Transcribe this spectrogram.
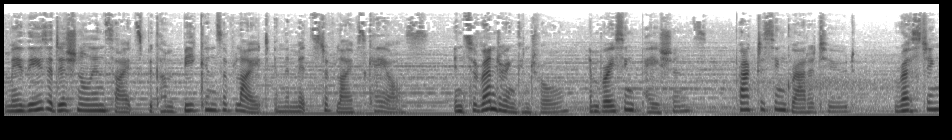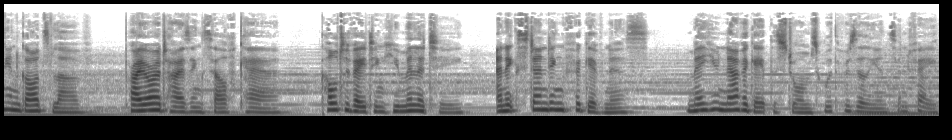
may these additional insights become beacons of light in the midst of life's chaos. In surrendering control, embracing patience, practicing gratitude, resting in God's love, prioritizing self care, cultivating humility, and extending forgiveness, may you navigate the storms with resilience and faith.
